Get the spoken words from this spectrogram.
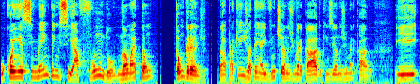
o conhecimento em si, a fundo, não é tão, tão grande, tá? Para quem já tem aí 20 anos de mercado, 15 anos de mercado. E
